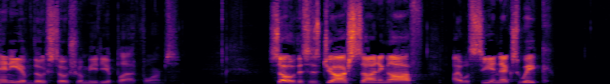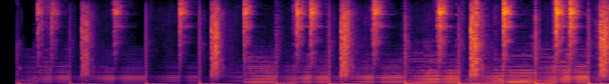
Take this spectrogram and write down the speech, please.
any of those social media platforms. So, this is Josh signing off. I will see you next week. Thank you.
